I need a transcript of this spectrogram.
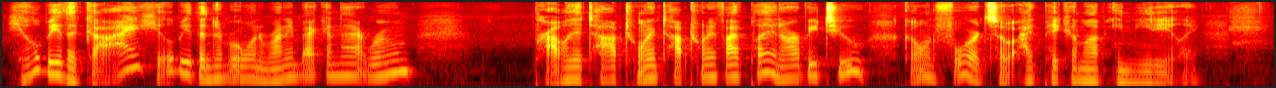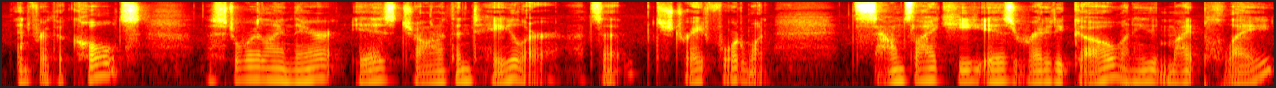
he'll be the guy. He'll be the number one running back in that room probably a top 20, top 25 play in RB2 going forward. So I'd pick him up immediately. And for the Colts, the storyline there is Jonathan Taylor. That's a straightforward one. It sounds like he is ready to go and he might play.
